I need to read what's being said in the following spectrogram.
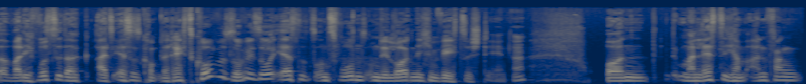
weil ich wusste, dass als erstes kommt eine Rechtskurve sowieso, erstens und zweitens, um den Leuten nicht im Weg zu stehen. Ne? Und man lässt sich am Anfang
